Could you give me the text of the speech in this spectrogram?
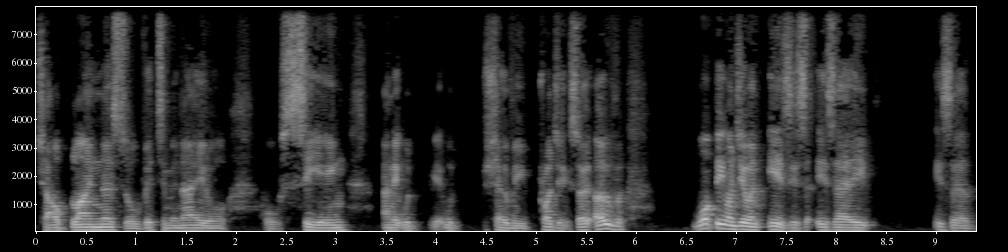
child blindness or vitamin A or, or seeing, and it would, it would show me projects. So over, what B1G1 is, is, is a, is a,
